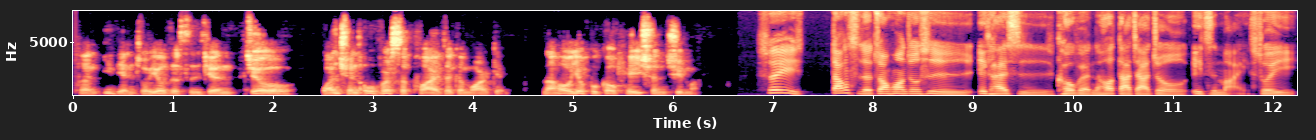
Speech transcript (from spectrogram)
可能一年左右的时间就完全 oversupply 这个 market，然后又不够 patient 去买。所以当时的状况就是一开始 COVID，然后大家就一直买，所以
